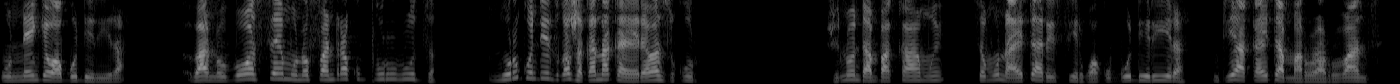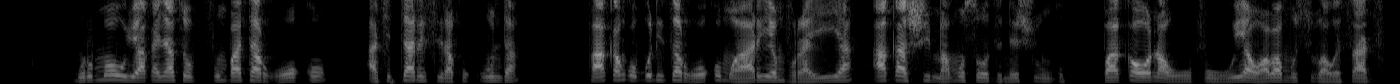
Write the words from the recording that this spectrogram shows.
unenge wabudirira. Vanhu vose munofanira kupururudza muri kundinzwa zvakanaka here vazukuru? Zvino ndamba kamwe semunhu aitarisirwa kubudirira ndiye akaita mharura ruvanzi murume uyu akanyatsopfumbata ruoko achitarisira kukunda. Paakangobudisa ruoko muhari yemvura iya akasvimha musodzi neshungu paakaona upfu huya hwava musuva wesadza.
